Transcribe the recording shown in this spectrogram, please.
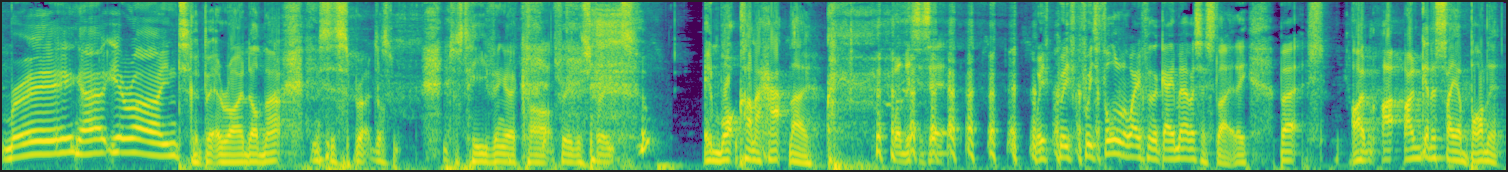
Bring out your rind. Good bit of rind on that. Mrs. Sprat just just heaving her cart through the streets. In what kind of hat, though? Well, this is it. We've, we've we've fallen away from the game ever so slightly, but I'm I, I'm going to say a bonnet.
